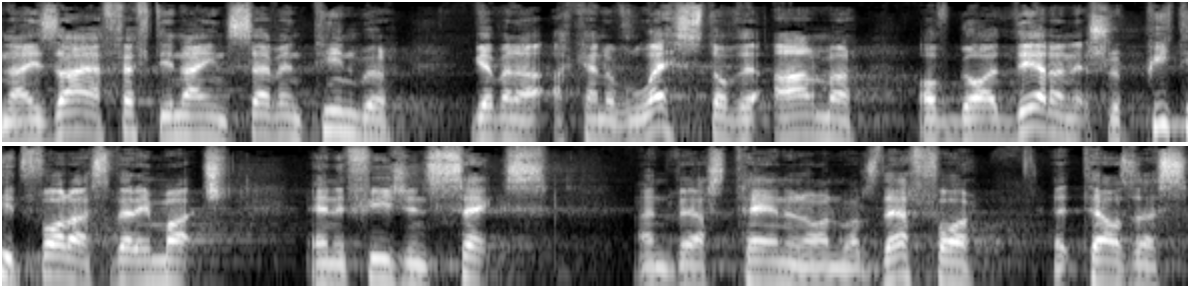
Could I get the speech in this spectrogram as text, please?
In Isaiah 59 17, we're given a, a kind of list of the armor of God there, and it's repeated for us very much in Ephesians 6 and verse 10 and onwards. Therefore, it tells us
